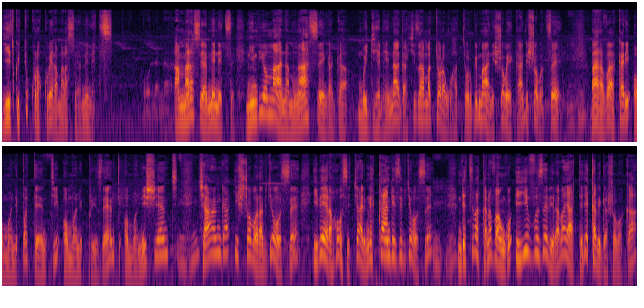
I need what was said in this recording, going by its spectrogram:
Yitwa itukura kubera amaraso yamenetse. Amaraso yamenetse. Nimba iyo mana mwasengaga mu gihe ntari nagashyizeho amatora ngo hatorwe imana ishoboye kandi ishobotse. Baravuga ko ari omonipotenti omonipurizenti omonishiyenti cyangwa ishobora byose ibera hose icyarimwe kandi izi byose. Ndetse bakanavuga ngo iyo ivuze biraba yategeka bigashoboka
